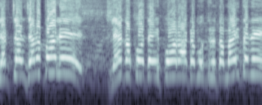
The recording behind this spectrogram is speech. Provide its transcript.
చర్చలు జరపాలి. లేకపోతే ఈ పోరాటం ఉధృతం అవుతుంది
